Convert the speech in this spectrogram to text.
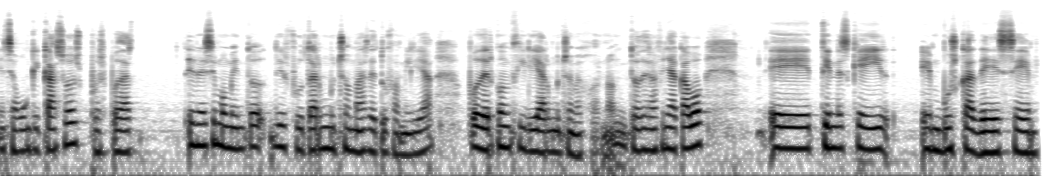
en según qué casos, pues puedas en ese momento disfrutar mucho más de tu familia, poder conciliar mucho mejor, ¿no? Entonces, al fin y al cabo, eh, tienes que ir en busca de ese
